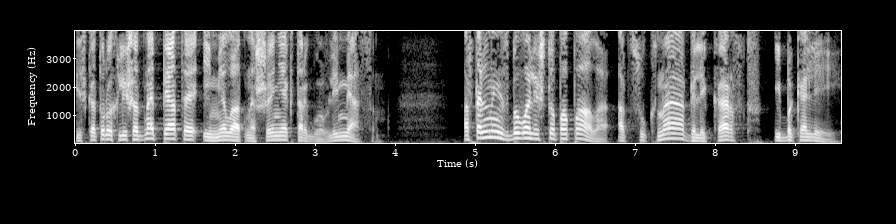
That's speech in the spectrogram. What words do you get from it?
из которых лишь одна пятая имела отношение к торговле мясом. Остальные сбывали что попало, от сукна до лекарств и бакалей.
